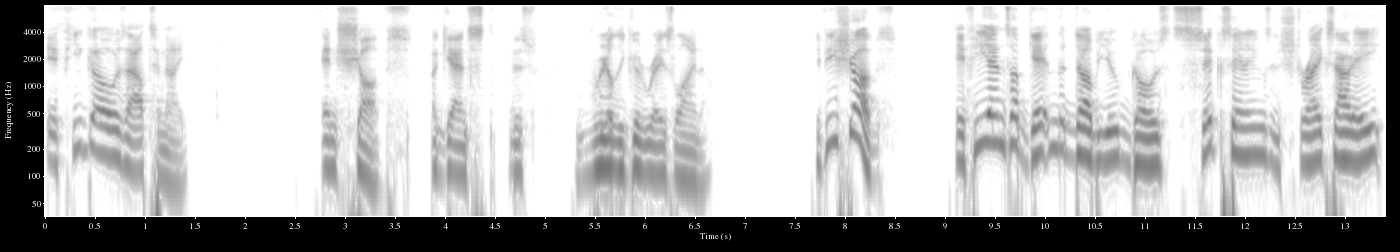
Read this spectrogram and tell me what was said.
if he goes out tonight and shoves against this really good Rays lineup. If he shoves, if he ends up getting the W, goes six innings and strikes out eight,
